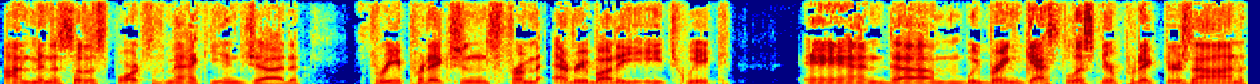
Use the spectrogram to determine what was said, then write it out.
on Minnesota Sports with Mackey and Judd. Three predictions from everybody each week, and um, we bring guest listener predictors on,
